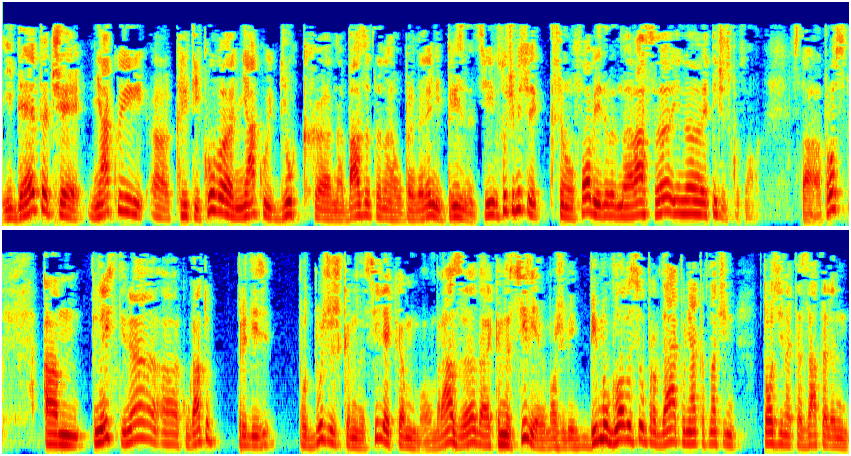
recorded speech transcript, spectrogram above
идеята, че някой а, критикува някой друг а, на базата на определени признаци, в случай мисля ксенофобия на раса и на етническа основа става въпрос, а, наистина, а, когато преди, подбуждаш към насилие, към омраза, да, към насилие, може би, би могло да се оправдае по някакъв начин този наказателен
